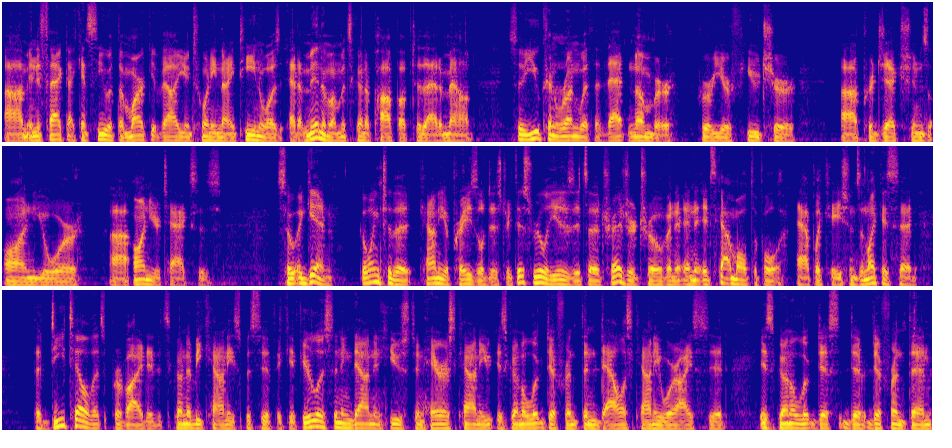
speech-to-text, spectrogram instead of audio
Um, and in fact, I can see what the market value in 2019 was. At a minimum, it's going to pop up to that amount. So you can run with that number for your future uh, projections on your uh, on your taxes. So again, going to the county appraisal district, this really is it's a treasure trove, and, and it's got multiple applications. And like I said, the detail that's provided, it's going to be county specific. If you're listening down in Houston, Harris County is going to look different than Dallas County, where I sit, is going to look dis- di- different than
